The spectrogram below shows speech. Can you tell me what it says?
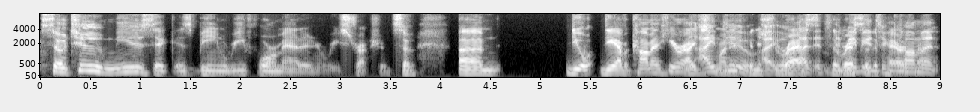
so too, music is being reformatted and restructured. So um do you do you have a comment here? I just I want do. to finish the rest, I, the rest maybe of the it's paragraph. a comment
